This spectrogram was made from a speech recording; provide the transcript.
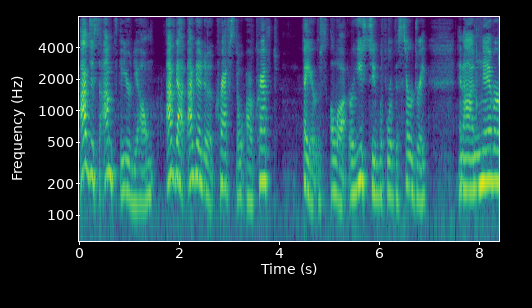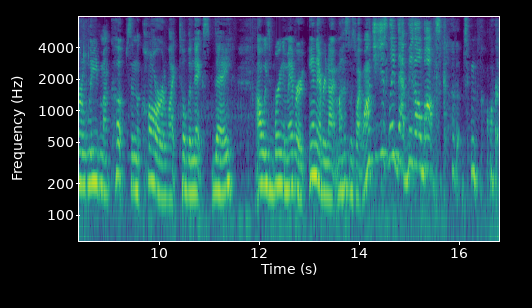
I just, I'm scared, y'all. I've got, I go to craft store, uh, craft fairs a lot, or used to before the surgery. And I never leave my cups in the car, like, till the next day. I always bring them ever in every night. My husband's like, why don't you just leave that big old box of cups in the car?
